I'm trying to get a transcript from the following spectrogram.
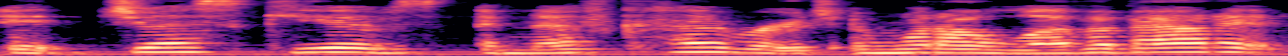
it just gives enough coverage. And what I love about it,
